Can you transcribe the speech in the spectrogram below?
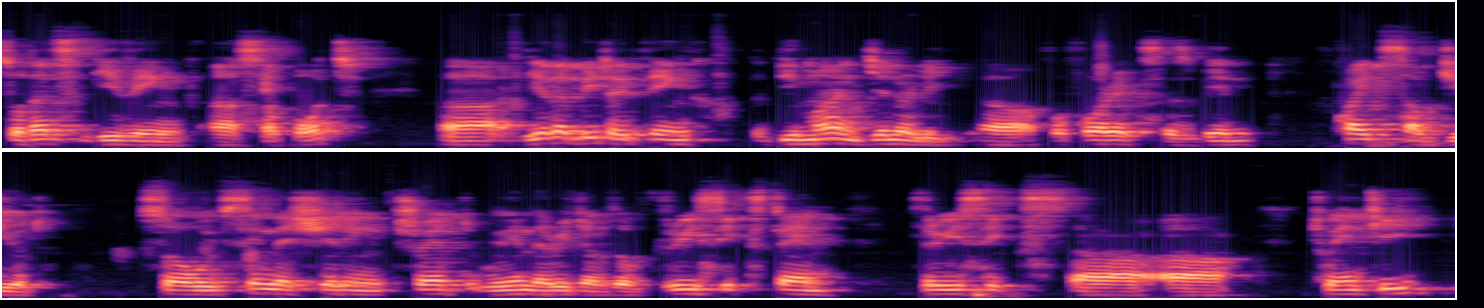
So that's giving support. The other bit, I think, demand generally for Forex has been quite subdued. So we've seen the shilling trade within the regions of 3610, 3620 uh,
